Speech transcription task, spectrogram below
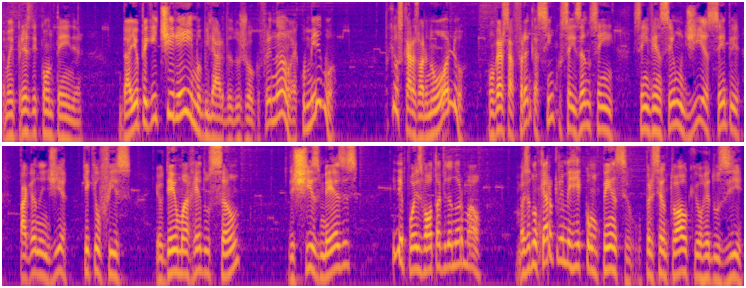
é uma empresa de container. Daí eu peguei e tirei a imobiliária do jogo. falei, não, é comigo. Porque os caras olham no olho, Conversa franca, cinco, seis anos sem, sem vencer um dia, sempre pagando em dia. O que, que eu fiz? Eu dei uma redução de X meses e depois volta à vida normal. Mas eu não quero que ele me recompense o percentual que eu reduzi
